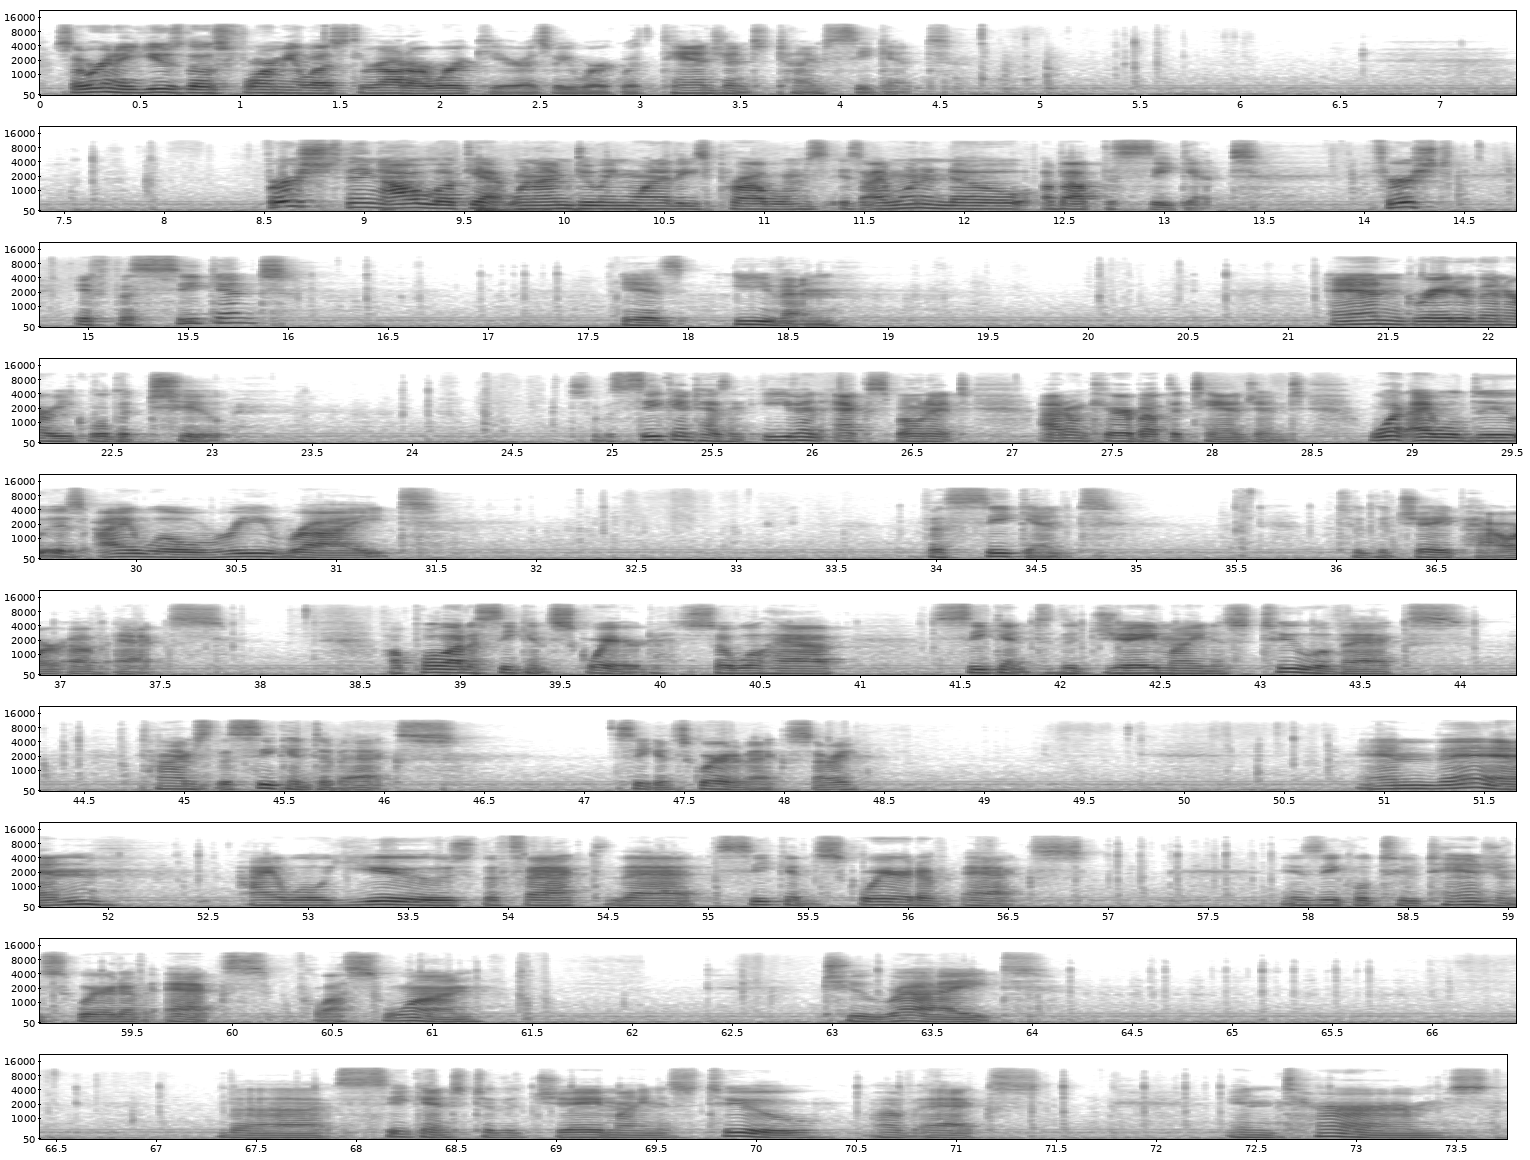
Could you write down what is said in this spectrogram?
So we're going to use those formulas throughout our work here as we work with tangent times secant. First thing I'll look at when I'm doing one of these problems is I want to know about the secant. First, if the secant is even, and greater than or equal to 2. So the secant has an even exponent. I don't care about the tangent. What I will do is I will rewrite the secant to the j power of x. I'll pull out a secant squared. So we'll have secant to the j minus 2 of x times the secant of x. Secant squared of x, sorry. And then I will use the fact that secant squared of x is equal to tangent squared of x plus 1 to write the secant to the j minus 2 of x in terms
